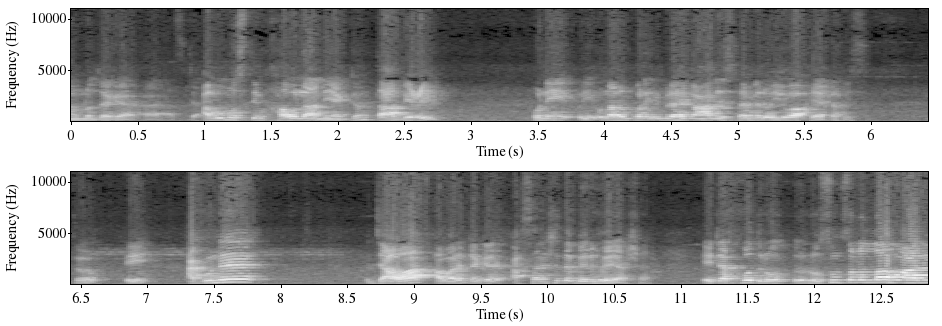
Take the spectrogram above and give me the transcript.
অন্য জায়গায় আসছে আবু মুসলিম খাউলা আনি একজন তা বেড়ি উনি ওই, ওনার উপরে ইব্রাহিম আল ইসলামের ওই ওয়াকিয়াটা হয়েছে। তো এই আগুনে যাওয়া, আবার এটাকে আসানের সাথে বের হয়ে আসা। এটা খুদ রসুল সাল আলী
